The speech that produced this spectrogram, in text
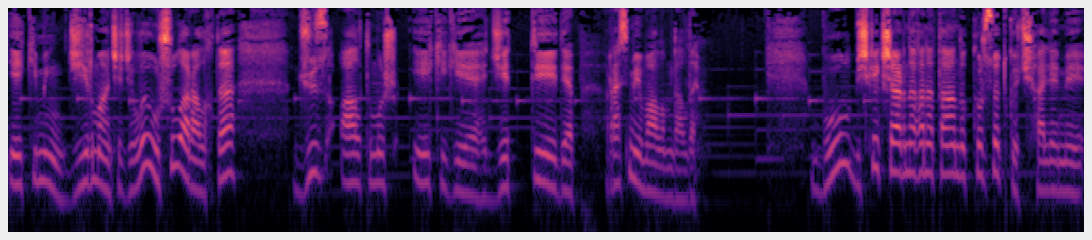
эки миң жыйырманчы жылы ушул аралыкта жүз алтымыш экиге жетти деп расмий маалымдалды бул бишкек шаарына гана таандык көрсөткүч ал эми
